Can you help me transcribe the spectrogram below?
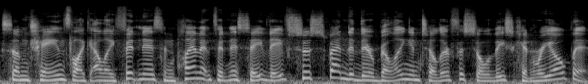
Some chains like LA Fitness and Planet Fitness say they've suspended their billing until their facilities can reopen.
